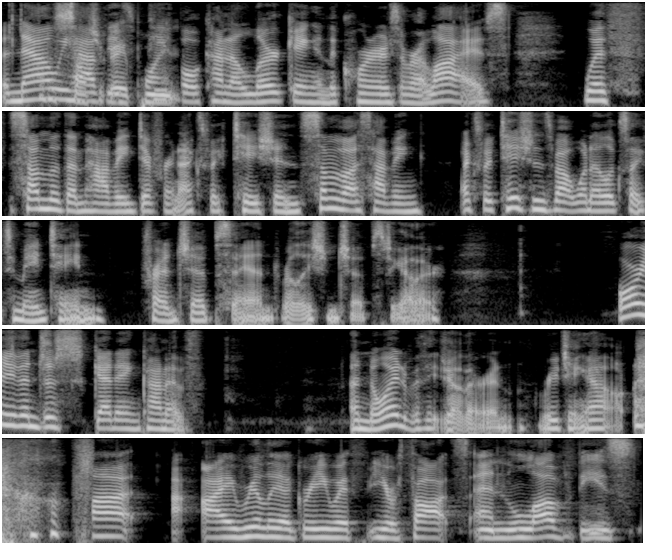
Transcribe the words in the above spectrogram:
But now That is we have these point. people kind of lurking in the corners of our lives with some of them having different expectations, some of us having expectations about what it looks like to maintain friendships and relationships together, or even just getting kind of annoyed with each other and reaching out. Uh, I- I really agree with your thoughts and love these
